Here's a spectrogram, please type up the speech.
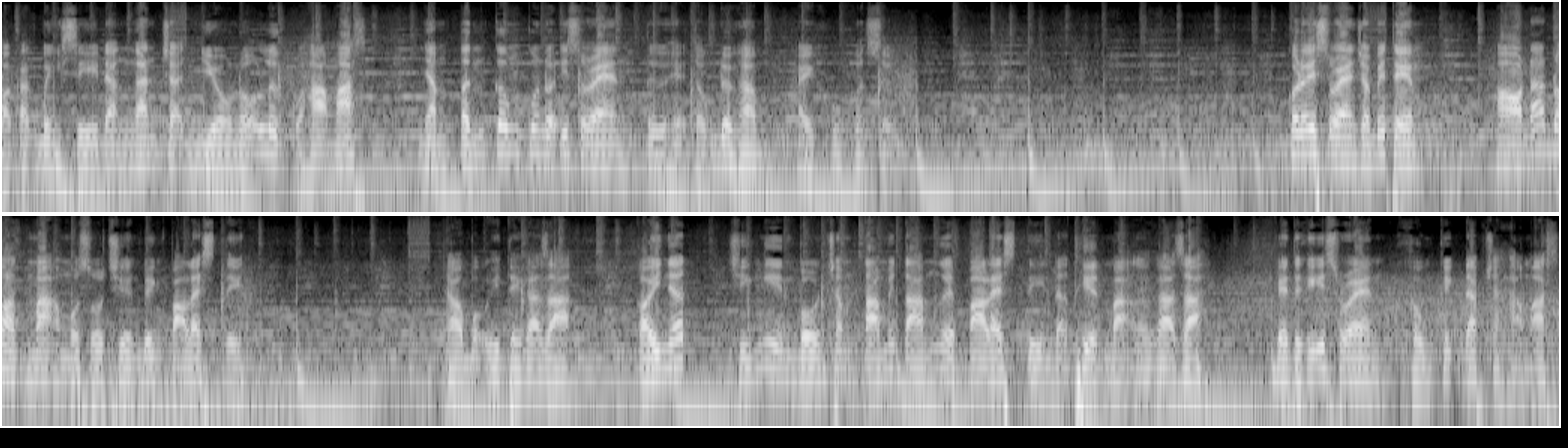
và các binh sĩ đang ngăn chặn nhiều nỗ lực của Hamas nhằm tấn công quân đội Israel từ hệ thống đường hầm hay khu quân sự. Quân đội Israel cho biết thêm, họ đã đoạt mạng một số chiến binh Palestine. Theo Bộ Y tế Gaza, có ít nhất 9.488 người Palestine đã thiệt mạng ở Gaza kể từ khi Israel không kích đáp trả Hamas.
